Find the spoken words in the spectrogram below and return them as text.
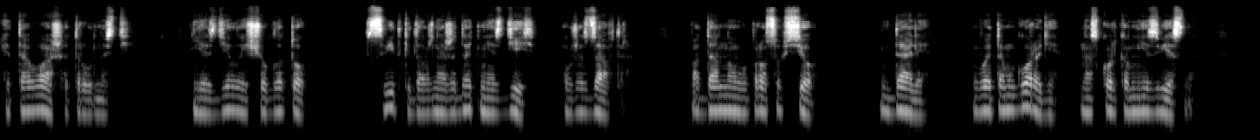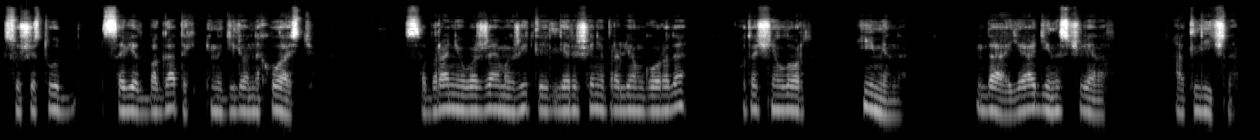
Это ваши трудности. Я сделаю еще глоток. Свитки должны ожидать меня здесь, уже завтра. По данному вопросу все. Далее. В этом городе, насколько мне известно, существует совет богатых и наделенных властью. Собрание уважаемых жителей для решения проблем города, уточнил лорд. Именно. Да, я один из членов. Отлично.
